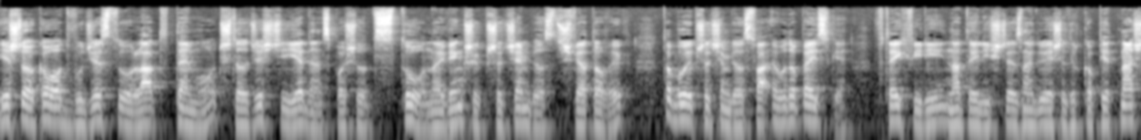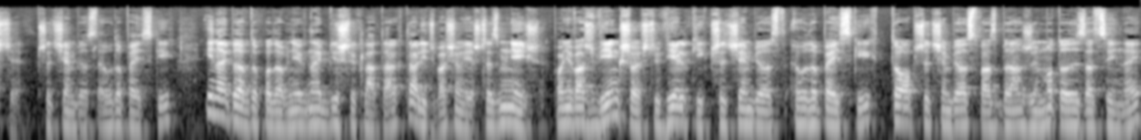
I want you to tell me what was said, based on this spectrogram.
Jeszcze około 20 lat temu 41 spośród 100 największych przedsiębiorstw światowych to były przedsiębiorstwa europejskie. W tej chwili na tej liście znajduje się tylko 15 przedsiębiorstw europejskich i najprawdopodobniej w najbliższych latach ta liczba się jeszcze zmniejszy, ponieważ większość wielkich przedsiębiorstw europejskich to przedsiębiorstwa z branży motoryzacyjnej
